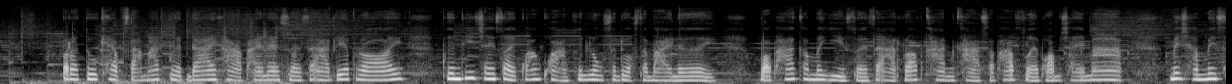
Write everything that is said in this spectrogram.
ๆประตูแคปสามารถเปิดได้ค่ะ ภายในสวยสะอาดเรียบร้อย พื้นที่ใช้สอยกว้างขวางขึ้นลงสะดวกสบายเลยบาะผ้ากำมะหยี่สวยสะอาดรอบคันค่ะ สภาพสวยพร้อมใช้มาก ไม่ช้ำไม่โท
